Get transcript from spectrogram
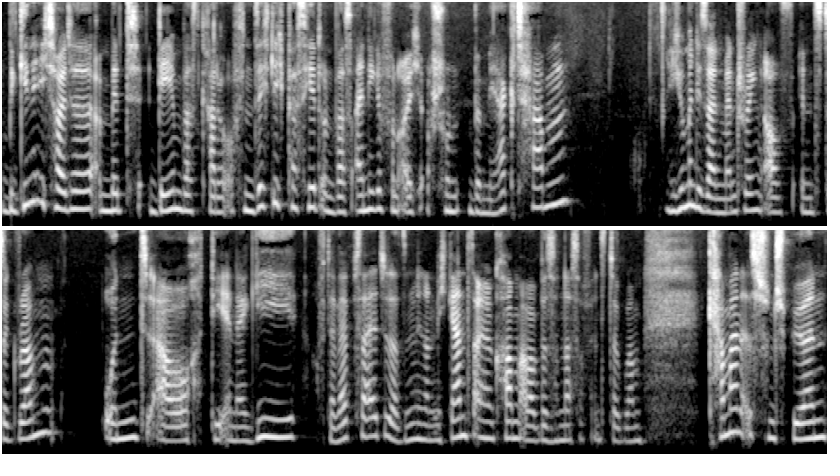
beginne ich heute mit dem, was gerade offensichtlich passiert und was einige von euch auch schon bemerkt haben. Human Design Mentoring auf Instagram und auch die Energie auf der Webseite, da sind wir noch nicht ganz angekommen, aber besonders auf Instagram kann man es schon spüren,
